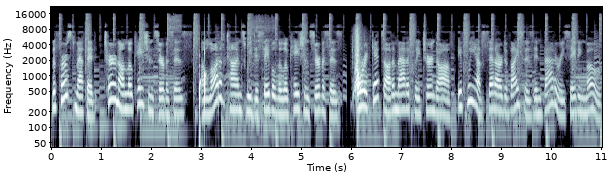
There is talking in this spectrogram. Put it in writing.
the first method, turn on location services. A lot of times we disable the location services, or it gets automatically turned off if we have set our devices in battery saving mode.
